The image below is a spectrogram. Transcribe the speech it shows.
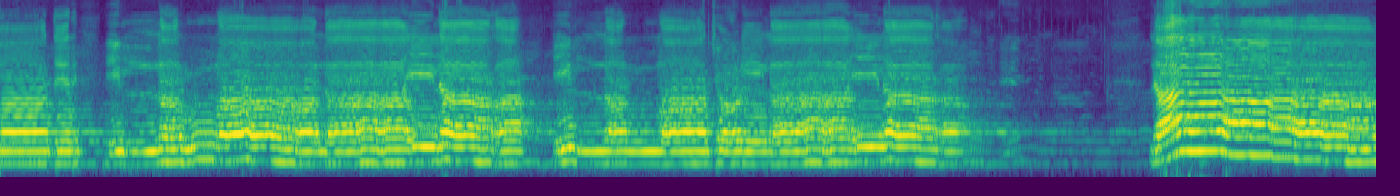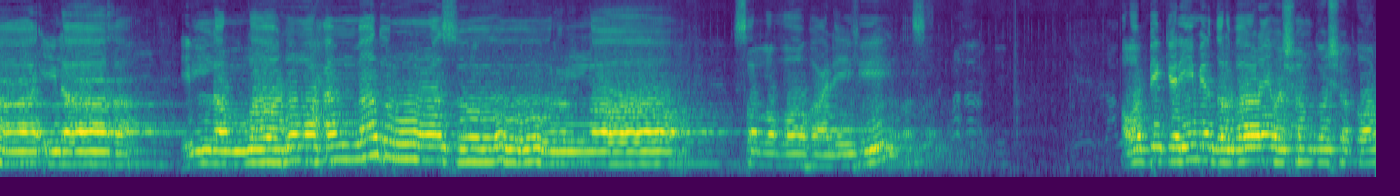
মোদের ইল্লাল্লাহ ইল্লাল্লাহ, জোরে লা ইলাহা লা ইলাহা ইল্লাল্লাহু মুহাম্মাদুর রাসূলুল্লাহ সাল্লাল্লাহু আলাইহি ওয়াসাল্লাম। রব্বি করিমের দরবারে অসংখ্য শুকর।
